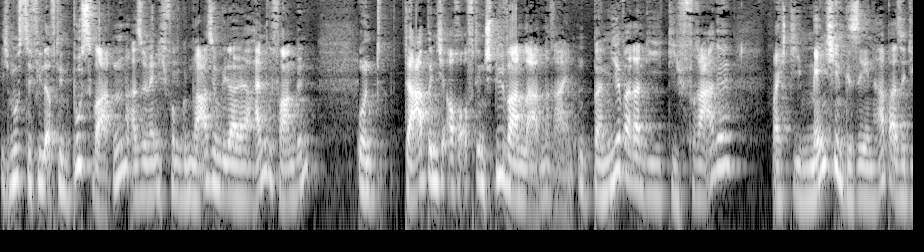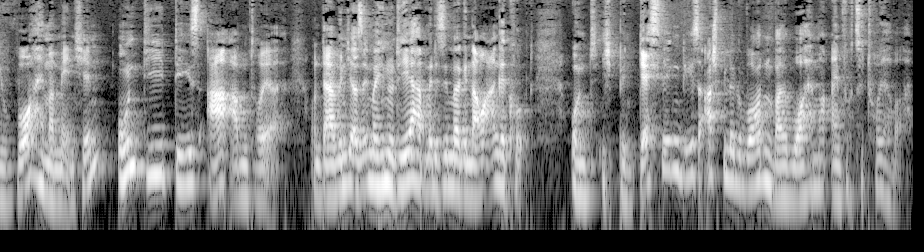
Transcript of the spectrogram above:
ich musste viel auf den Bus warten, also wenn ich vom Gymnasium wieder heimgefahren bin. Und da bin ich auch in den Spielwarenladen rein. Und bei mir war dann die, die Frage, weil ich die Männchen gesehen habe, also die Warhammer-Männchen und die DSA-Abenteuer. Und da bin ich also immer hin und her, habe mir das immer genau angeguckt. Und ich bin deswegen DSA-Spieler geworden, weil Warhammer einfach zu teuer war.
